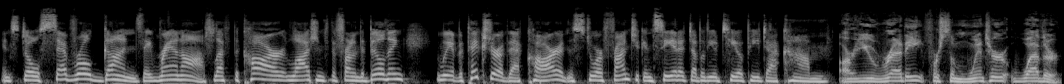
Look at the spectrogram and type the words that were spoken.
and stole several guns. They ran off, left the car lodged into the front of the building. We have a picture of that car in the storefront. You can see it at WTOP.com. Are you ready for some winter weather?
